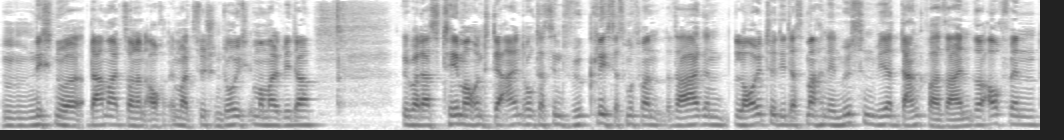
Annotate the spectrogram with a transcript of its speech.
Ähm, nicht nur damals, sondern auch immer zwischendurch, immer mal wieder über das Thema und der Eindruck, das sind wirklich, das muss man sagen, Leute, die das machen, denen müssen wir dankbar sein. Also auch wenn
